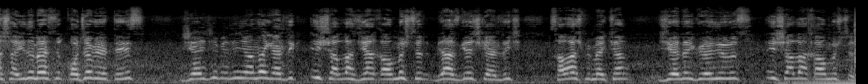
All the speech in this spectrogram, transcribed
Arkadaşlar yine Mersin Kocaeli'deyiz. Ciğerci Bey'in yanına geldik. İnşallah ciğer kalmıştır. Biraz geç geldik. Salaş bir mekan. Ciğerine güveniyoruz. İnşallah kalmıştır.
